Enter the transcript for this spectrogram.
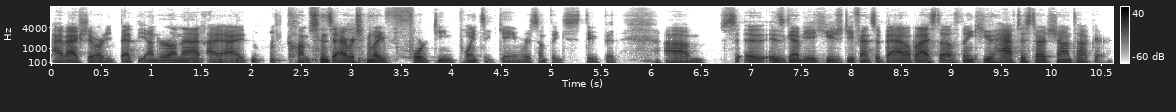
I've actually already bet the under on that. I, I Clemson's averaging like 14 points a game or something stupid. Um, is going to be a huge defensive battle, but I still think you have to start Sean Tucker.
